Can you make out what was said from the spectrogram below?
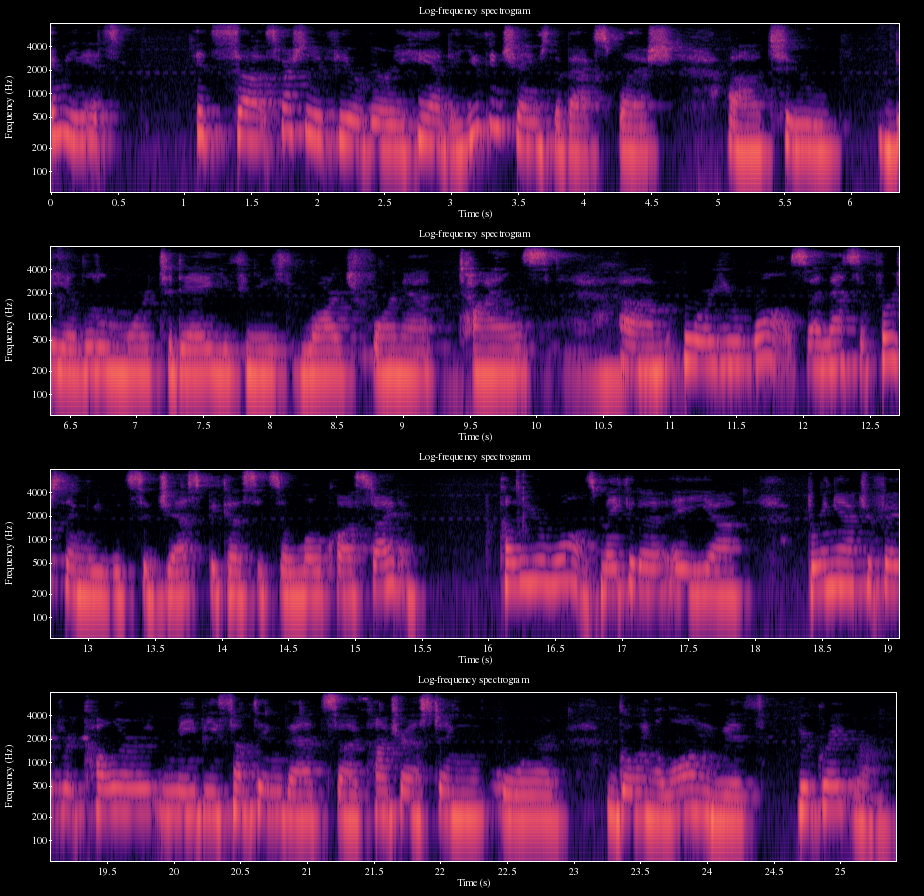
I mean, it's it's uh, especially if you're very handy. You can change the backsplash uh, to be a little more today. You can use large format tiles um, or your walls. And that's the first thing we would suggest because it's a low cost item. Color your walls, make it a, a uh, bring out your favorite color, maybe something that's uh, contrasting or going along with your great room.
